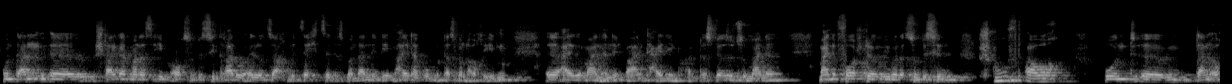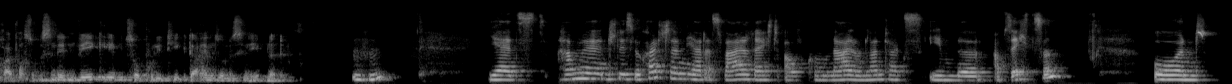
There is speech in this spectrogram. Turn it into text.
Und dann äh, steigert man das eben auch so ein bisschen graduell und sagt, mit 16 ist man dann in dem Alter, wo man, dass man auch eben äh, allgemein an den Wahlen teilnehmen kann. Das wäre so meine, meine Vorstellung, wie man das so ein bisschen stuft auch und ähm, dann auch einfach so ein bisschen den Weg eben zur Politik dahin so ein bisschen ebnet. Mhm. Jetzt haben wir in Schleswig-Holstein ja das Wahlrecht auf Kommunal- und Landtagsebene ab 16 und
